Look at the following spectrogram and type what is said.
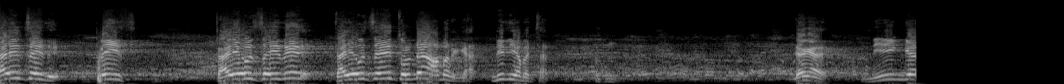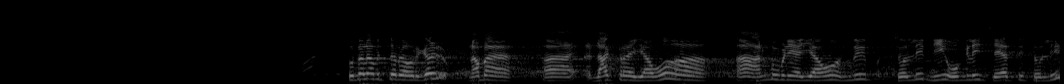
தயவு செய்து ப்ளீஸ் தயவு செய்து தயவு செய்து சொல்றேன் அமருங்க நிதி அமைச்சர் ஏங்க நீங்க முதலமைச்சர் அவர்கள் நம்ம டாக்டர் ஐயாவும் அன்புமணி ஐயாவும் வந்து சொல்லி நீ உங்களையும் சேர்த்து சொல்லி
